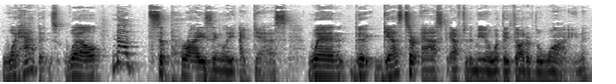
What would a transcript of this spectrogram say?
what happens? Well, not surprisingly, I guess, when the guests are asked after the meal what they thought of the wine,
